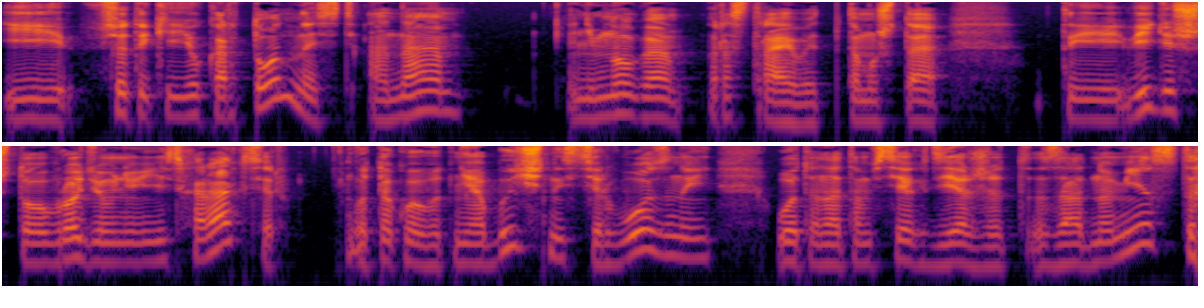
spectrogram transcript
И все-таки ее картонность, она немного расстраивает, потому что ты видишь, что вроде у нее есть характер, вот такой вот необычный, стервозный, вот она там всех держит за одно место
